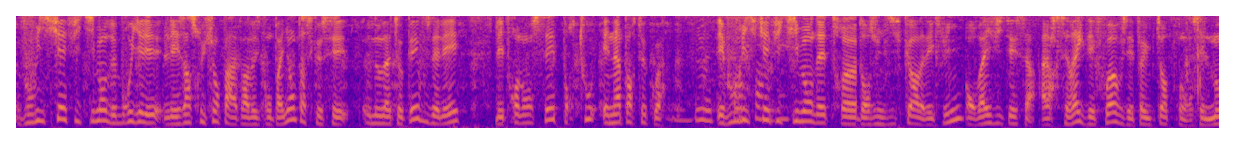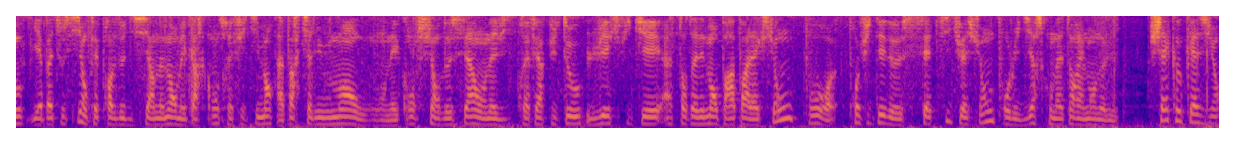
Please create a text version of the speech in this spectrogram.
Vous risquez effectivement de brouiller les, instructions par rapport à votre compagnon parce que ces onomatopées, vous allez les prononcer pour tout et n'importe quoi. Et vous risquez effectivement d'être euh, dans une discorde avec lui, on va éviter ça. Alors c'est vrai que des fois vous n'avez pas eu le temps de prononcer le mot, il n'y a pas de souci, on fait preuve de discernement, mais par contre effectivement, à partir du moment où on est conscient de ça, on avis, préfère plutôt lui expliquer instantanément par rapport à l'action pour profiter de cette situation pour lui dire ce qu'on attend réellement de lui. Chaque occasion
